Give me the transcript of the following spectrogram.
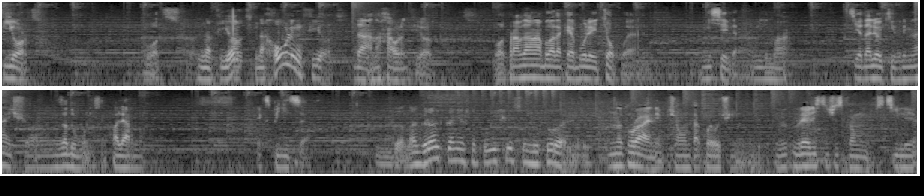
фьорд. Вот. На фьорд? А... На Хоулинг фьорд? Да, на Хаулинг фьорд. Вот, правда, она была такая более теплая не северная. Видимо, в те далекие времена еще не задумывались о полярных экспедициях. Да, на Гранд, конечно, получился натуральный. Натуральный, причем он такой очень в реалистическом стиле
